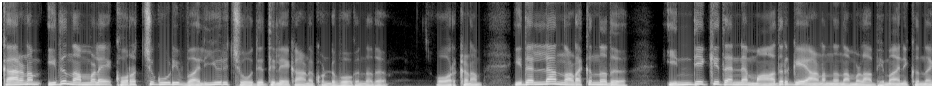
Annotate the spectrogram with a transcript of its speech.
കാരണം ഇത് നമ്മളെ കുറച്ചുകൂടി വലിയൊരു ചോദ്യത്തിലേക്കാണ് കൊണ്ടുപോകുന്നത്. ഓർക്കണം ഇതെല്ലാം നടക്കുന്നത് ഇന്ത്യയ്ക്ക് തന്നെ മാതൃകയാണെന്ന് നമ്മൾ അഭിമാനിക്കുന്ന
